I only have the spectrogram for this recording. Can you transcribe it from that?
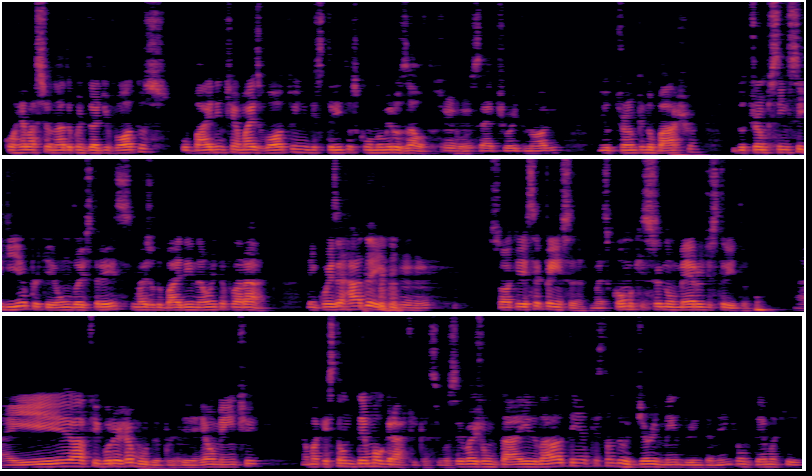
correlacionado à quantidade de votos, o Biden tinha mais voto em distritos com números altos, tipo Uhum. 7, 8, 9, e o Trump no baixo. Do Trump sim seguia, porque 1, 2, 3, mas o do Biden não, então falaram, ah, tem coisa errada aí. Uhum. Só que aí você pensa, mas como que isso numera o distrito? Aí a figura já muda, porque realmente é uma questão demográfica. Se você vai juntar e lá tem a questão do gerrymandering também, que é um tema que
